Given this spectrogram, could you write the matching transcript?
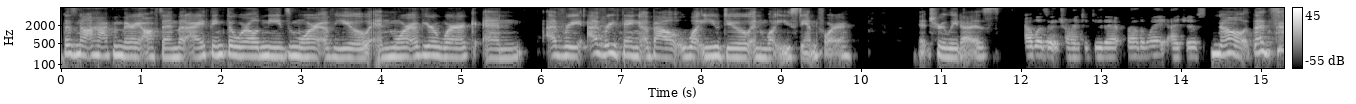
Does not happen very often, but I think the world needs more of you and more of your work and every everything about what you do and what you stand for. It truly does. I wasn't trying to do that, by the way. I just No, that's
